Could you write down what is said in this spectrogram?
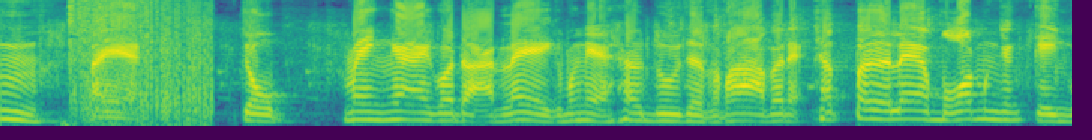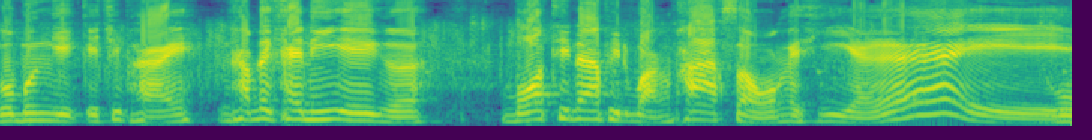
อืมแต่จบไม่ง่ายกว่าด่านแรกมั้งเนี่ย ถ้าดูจากสภาพแล้วเนี่ย ชัตเตอร์แรกบอสมึงยังเก่งกว่ามึงอีกไอชิบหายมึงทำได้แค่นี้เองเหรอ บอสที่น่าผิดหวังภาคสองไอ้ที่เอ้ยโอ้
